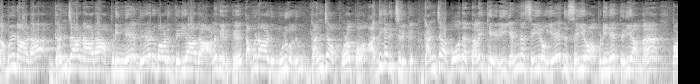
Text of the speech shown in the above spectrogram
தமிழ்நாடா கஞ்சா நாடா அப்படின்னு வேறுபாடு தெரியாத அளவிற்கு தமிழ்நாடு முழுவதும் கஞ்சா புழக்கம் அதிகரிச்சிருக்கு. கஞ்சா போத தலைக்கேறி என்ன செய்யறோம் ஏது செய்யறோம் அப்படின்னே தெரியாம பல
